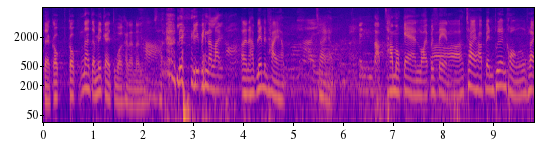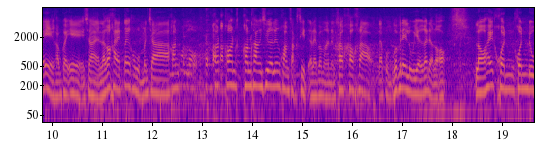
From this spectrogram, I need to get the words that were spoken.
แต่ก็ก็น่าจะไม่ไกลตัวขนาดนั้นค่ะ ใช่เรื่องนี้เป็นอะไรคะอะไรนะครับเล่นเป็นไทยครับ ใช่ครับ เป็นแบบชาวมอร์แกนร้อยเปอร์เซ็นต์อ่าใช่ครับ เป็นเพื่อนของพระเอกครับกบเอใช่ แล้วก็คาแรคเตอร์ของผมมันจะค่อนคนหลบค่อนค่อนค่อนข้างเชื่อเรื่องความศักดิ์สิทธิ์อะไรประมาณนั้นคร่าวคร่าวๆ แต่ผมก็ไม่ได้รู้เยอะก็เดี๋ยวรอรอให้คนคนดู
